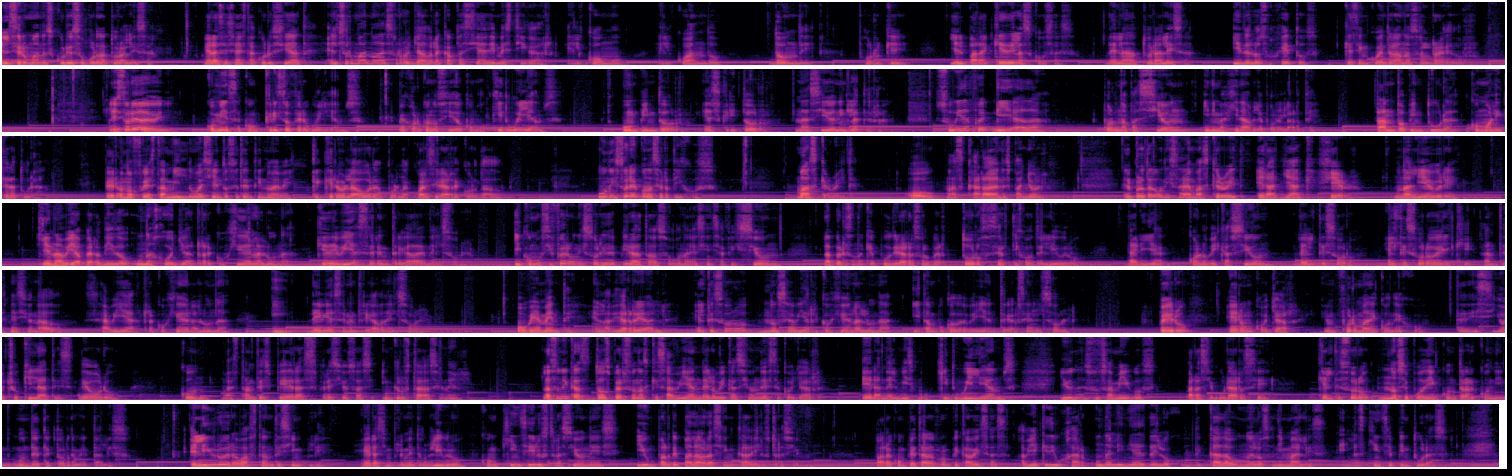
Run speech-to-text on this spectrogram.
El ser humano es curioso por naturaleza. Gracias a esta curiosidad, el ser humano ha desarrollado la capacidad de investigar el cómo, el cuándo, dónde, por qué y el para qué de las cosas, de la naturaleza y de los objetos que se encuentran a nuestro alrededor. La historia de hoy comienza con Christopher Williams, mejor conocido como Kid Williams, un pintor, escritor, nacido en Inglaterra. Su vida fue guiada por una pasión inimaginable por el arte, tanto pintura como literatura. Pero no fue hasta 1979 que creó la obra por la cual sería recordado. Una historia con acertijos. Masquerade, o Mascarada en español. El protagonista de Masquerade era Jack Hare, una liebre quien había perdido una joya recogida en la luna que debía ser entregada en el sol. Y como si fuera una historia de piratas o una de ciencia ficción, la persona que pudiera resolver todos los acertijos del libro daría con la ubicación del tesoro, el tesoro del que antes mencionado se había recogido en la luna y debía ser entregado en el sol. Obviamente, en la vida real, el tesoro no se había recogido en la luna y tampoco debía entregarse en el sol. Pero era un collar en forma de conejo de 18 quilates de oro con bastantes piedras preciosas incrustadas en él. Las únicas dos personas que sabían de la ubicación de este collar eran el mismo Kit Williams y uno de sus amigos para asegurarse que el tesoro no se podía encontrar con ningún detector de metales. El libro era bastante simple, era simplemente un libro con 15 ilustraciones y un par de palabras en cada ilustración. Para completar el rompecabezas había que dibujar una línea desde el ojo de cada uno de los animales en las 15 pinturas,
